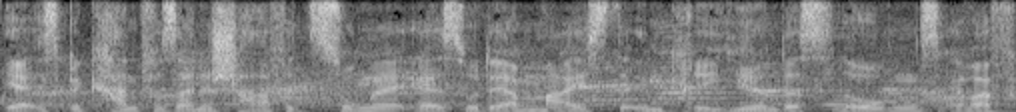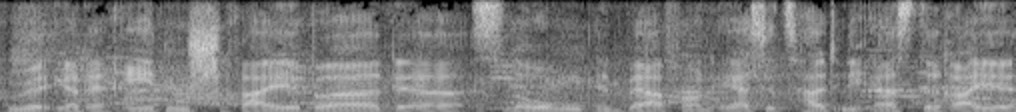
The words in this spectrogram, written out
Er ist bekannt für seine scharfe Zunge. Er ist so der Meister im Kreieren der Slogans. Er war früher eher der Redenschreiber, der Sloganentwerfer und er ist jetzt halt in die erste Reihe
